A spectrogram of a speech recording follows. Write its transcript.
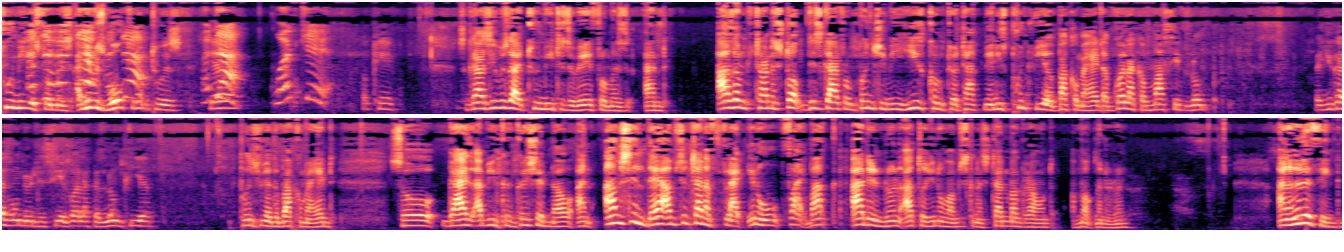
two meters from us, and he was walking up to us. Yeah. Okay. So guys, he was like two meters away from us, and as I'm trying to stop this guy from punching me, he's come to attack me, and he's punched me at the back of my head. I've got like a massive lump. you guys won't be able to see. I've got like a lump here. Punched me at the back of my head. So, guys, I've been concussion now, and I'm still there. I'm still trying to, fight, you know, fight back. I didn't run. I thought, you know, I'm just going to stand my ground. I'm not going to run. And another thing,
